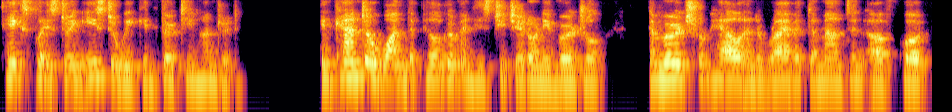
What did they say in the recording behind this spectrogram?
takes place during Easter week in 1300. In Canto 1, the pilgrim and his Cicerone Virgil emerge from hell and arrive at the mountain of, quote,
